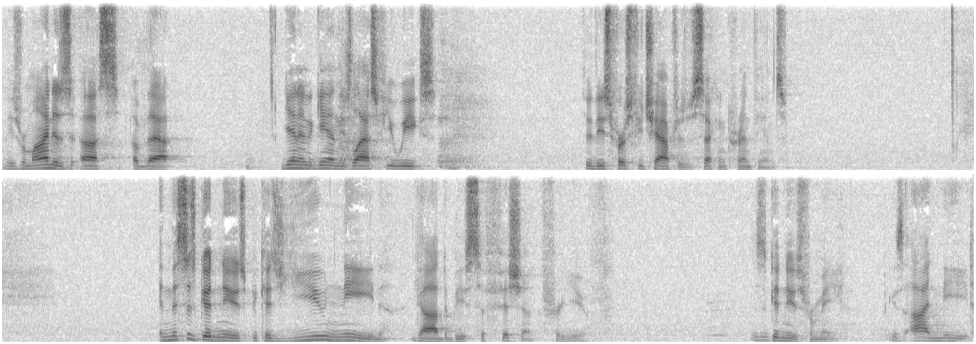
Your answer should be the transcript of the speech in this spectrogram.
And he's reminded us of that again and again these last few weeks through these first few chapters of 2 Corinthians. And this is good news because you need God to be sufficient for you. This is good news for me because I need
